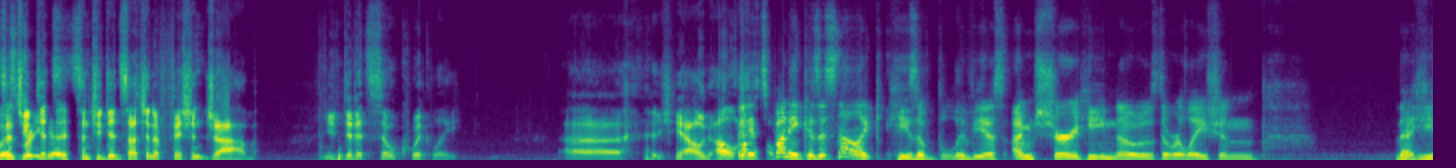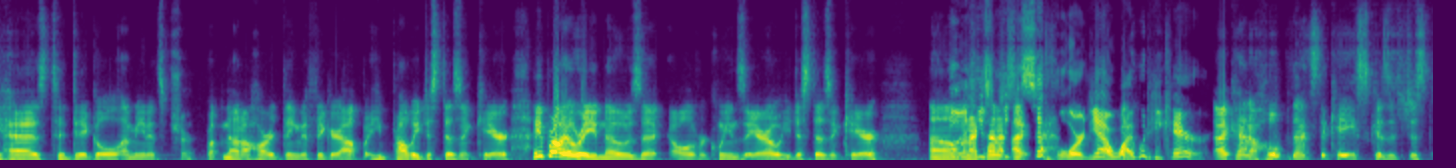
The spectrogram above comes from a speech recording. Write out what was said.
since you did good. since you did such an efficient job, you did it so quickly. Uh, yeah, I'll, I'll, And I'll- it's funny because it's not like he's oblivious. I'm sure he knows the relation that he has to Diggle. I mean, it's Sure. not a hard thing to figure out, but he probably just doesn't care. He probably already knows that Oliver Queen's the arrow. He just doesn't care. Um, Oh, and I he's, kind he's a of, Sith Lord. Yeah, why would he care? I kind of hope that's the case because it's just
